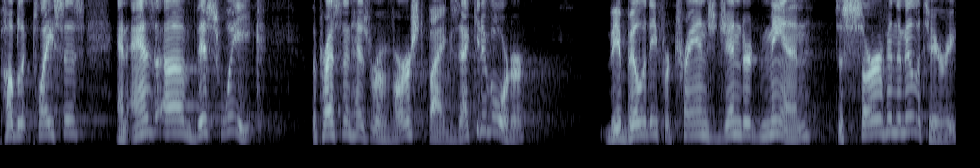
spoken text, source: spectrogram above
public places. And as of this week, the president has reversed by executive order the ability for transgendered men to serve in the military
